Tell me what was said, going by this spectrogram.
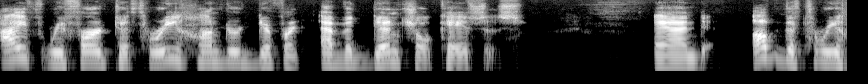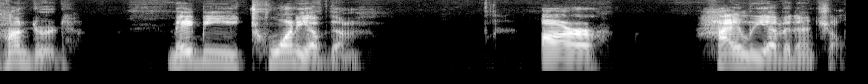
i've referred to 300 different evidential cases and of the 300 maybe 20 of them are highly evidential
